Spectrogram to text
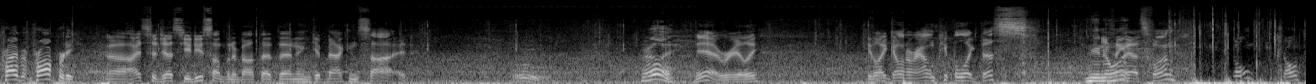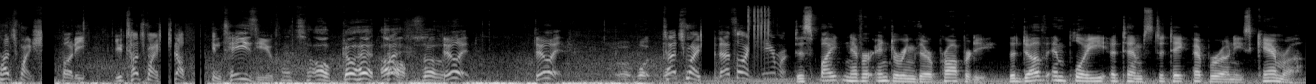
private property. Uh, I suggest you do something about that then and get back inside. Really? Yeah, really. You like going around people like this? You know You think what? that's fun? Don't don't touch my shit, buddy. You touch my shit, I'll fucking tase you. That's, oh, go ahead. Oh, so Do it. Do it. Touch my shit. That's on camera. Despite never entering their property, the Dove employee attempts to take Pepperoni's camera.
